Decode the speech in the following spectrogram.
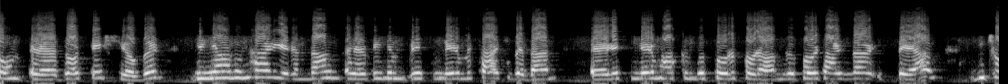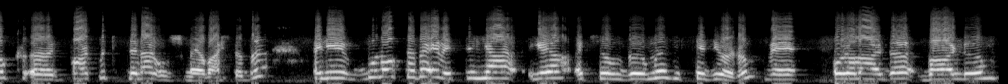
son e, 4-5 yıldır dünyanın her yerinden e, benim resimlerimi takip eden, e, resimlerim hakkında soru soran, röportajlar isteyen birçok e, farklı kitleler oluşmaya başladı. Hani bu noktada evet dünyaya açıldığımı hissediyorum ve oralarda varlığım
